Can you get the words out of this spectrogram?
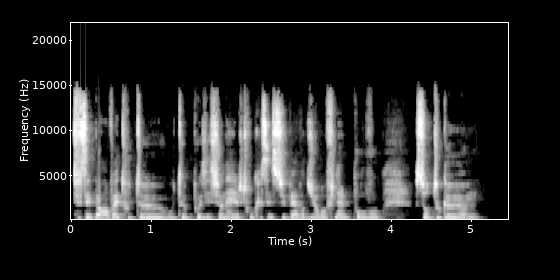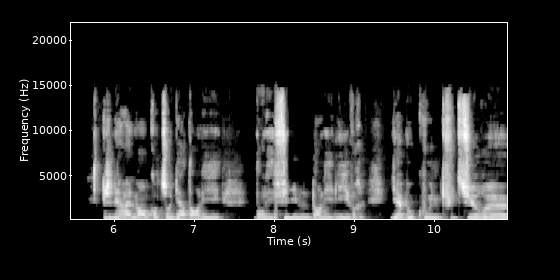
tu sais pas en fait où te où te positionner et je trouve que c'est super dur au final pour vous surtout que généralement quand tu regardes dans les dans les films, dans les livres, il y a beaucoup une culture euh,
